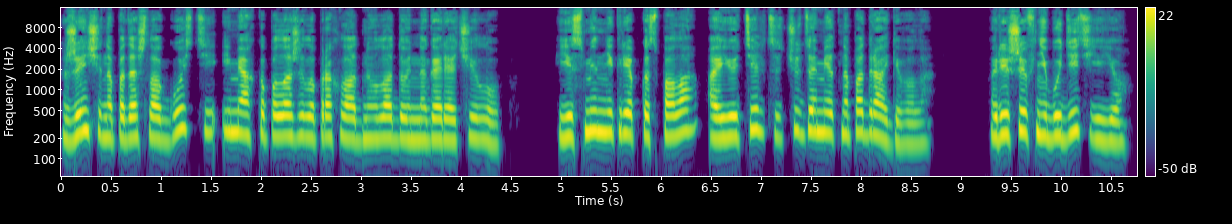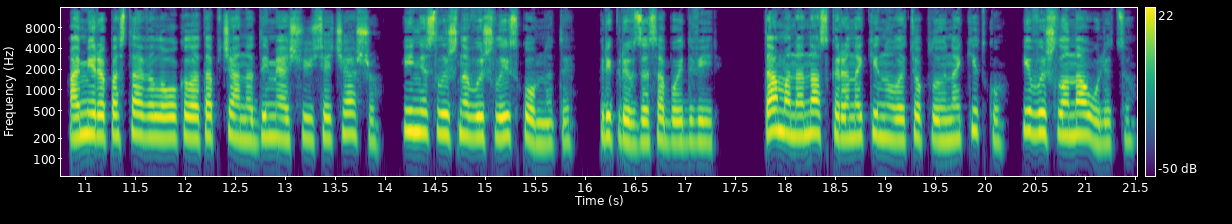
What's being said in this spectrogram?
Женщина подошла к гости и мягко положила прохладную ладонь на горячий лоб. Ясмин не крепко спала, а ее тельце чуть заметно подрагивало. Решив не будить ее, Амира поставила около топчана дымящуюся чашу и неслышно вышла из комнаты, прикрыв за собой дверь. Там она наскоро накинула теплую накидку и вышла на улицу.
